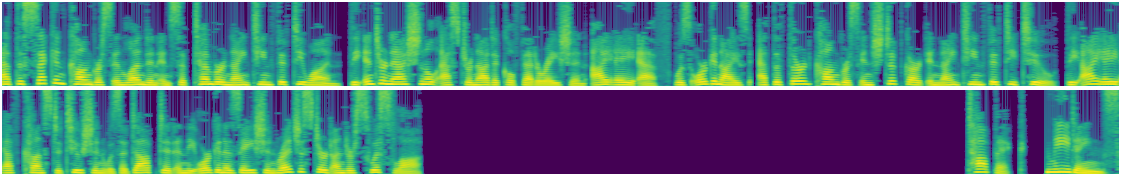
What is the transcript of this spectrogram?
At the Second Congress in London in September 1951, the International Astronautical Federation (IAF) was organized. At the Third Congress in Stuttgart in 1952, the IAF constitution was adopted and the organization registered under Swiss law. Topic: Meetings.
